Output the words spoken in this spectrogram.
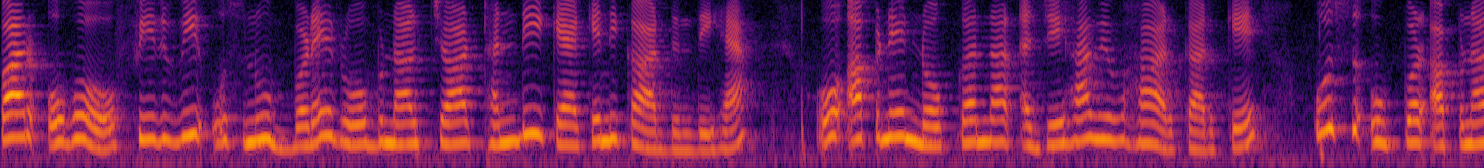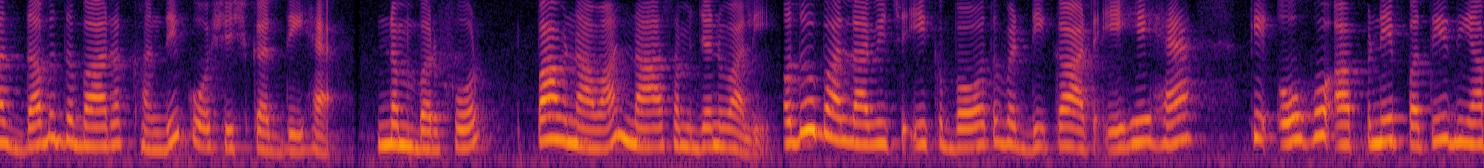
ਪਰ ਉਹ ਫਿਰ ਵੀ ਉਸ ਨੂੰ ਬੜੇ ਰੋਬ ਨਾਲ ਚਾਹ ਠੰਡੀ ਕਹਿ ਕੇ ਨਿਕਾਰ ਦਿੰਦੀ ਹੈ। ਉਹ ਆਪਣੇ ਨੌਕਰ ਨਾਲ ਅਜਿਹਾ ਵਿਵਹਾਰ ਕਰਕੇ ਉਸ ਉੱਪਰ ਆਪਣਾ ਦਬਦਬਾ ਰੱਖਣ ਦੀ ਕੋਸ਼ਿਸ਼ ਕਰਦੀ ਹੈ। ਨੰਬਰ 4 ਭਾਵਨਾਵਾਂ ਨਾ ਸਮਝਣ ਵਾਲੀ। ਮਧੂਬਾਲਾ ਵਿੱਚ ਇੱਕ ਬਹੁਤ ਵੱਡੀ ਘਾਟ ਇਹ ਹੈ ਕਿ ਉਹ ਆਪਣੇ ਪਤੀ ਦੀਆਂ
